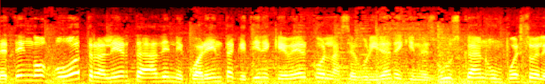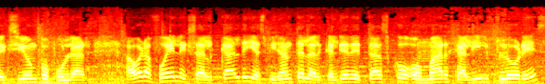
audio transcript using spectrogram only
Le tengo otra alerta ADN 40 que tiene que ver con la seguridad de quienes buscan un puesto de elección popular. Ahora fue el exalcalde y aspirante a la alcaldía de Tasco, Omar Jalil Flores,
